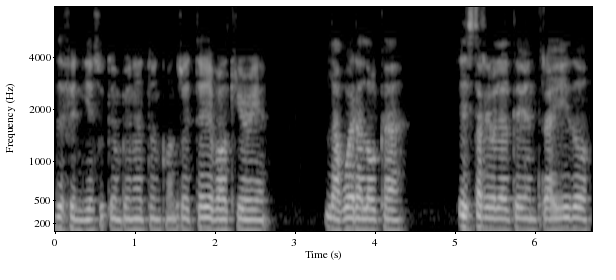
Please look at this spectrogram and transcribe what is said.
defendía su campeonato en contra de Taya Valkyria, la güera loca. Esta rivalidad que habían traído,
